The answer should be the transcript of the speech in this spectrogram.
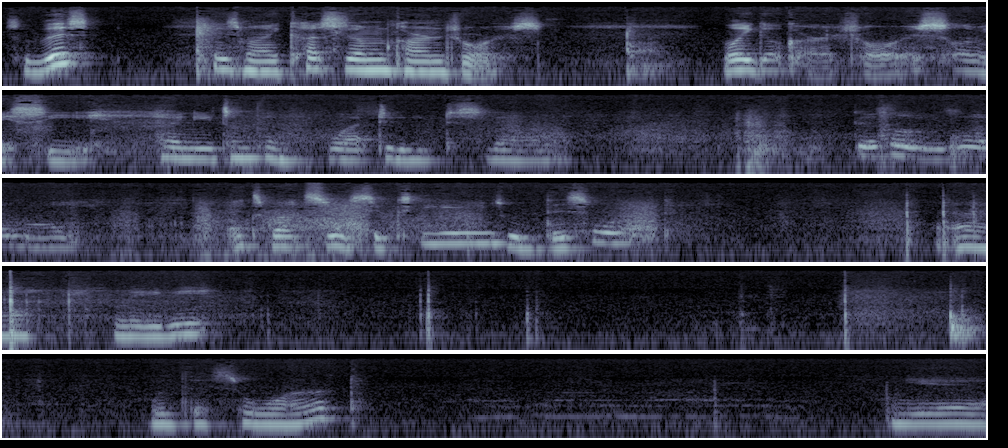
so this is my custom Carnotaurus. Lego Carnotaurus. Let me see. I need something flat to get this down. Guess I'll use one of my Xbox 360 games. Would this work? Uh, maybe. Would this work? Yeah.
